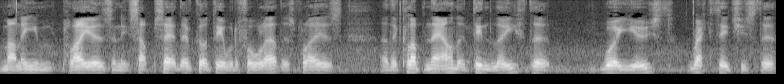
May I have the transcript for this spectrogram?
money and players, and it's upset. They've got to deal with the fallout. There's players at the club now that didn't leave that were used. Rakitic is the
